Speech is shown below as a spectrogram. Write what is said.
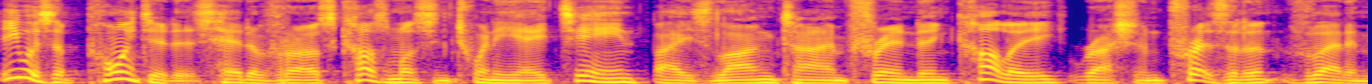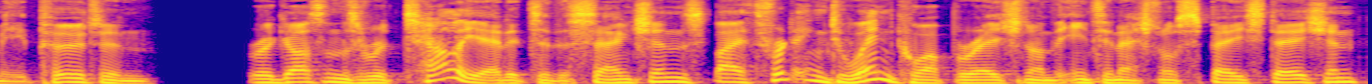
He was appointed as head of Roscosmos in 2018 by his longtime friend and colleague, Russian President Vladimir Putin. Rogozin's retaliated to the sanctions by threatening to end cooperation on the International Space Station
